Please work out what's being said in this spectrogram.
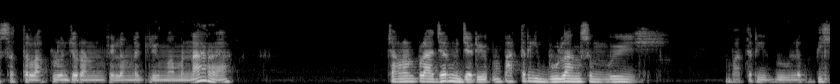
setelah peluncuran film Negeri Lima Menara calon pelajar menjadi 4000 langsung. Wih 4000 lebih.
